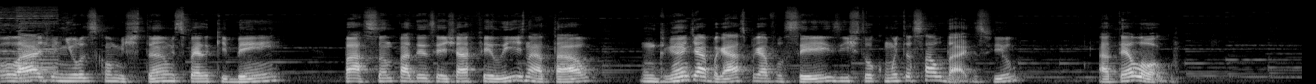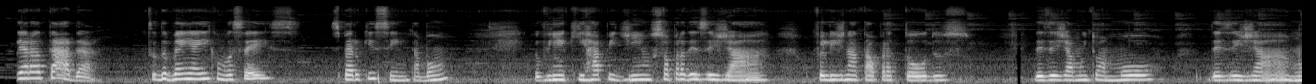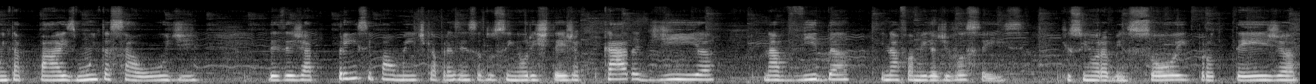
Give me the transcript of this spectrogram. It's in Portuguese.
Olá, juniores, como estão? Espero que bem. Passando para desejar Feliz Natal, um grande abraço para vocês e estou com muitas saudades, viu? Até logo. Garotada, tudo bem aí com vocês? Espero que sim, tá bom? Eu vim aqui rapidinho só para desejar um Feliz Natal para todos, desejar muito amor, desejar muita paz, muita saúde Desejar principalmente que a presença do Senhor esteja cada dia na vida e na família de vocês. Que o Senhor abençoe, proteja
